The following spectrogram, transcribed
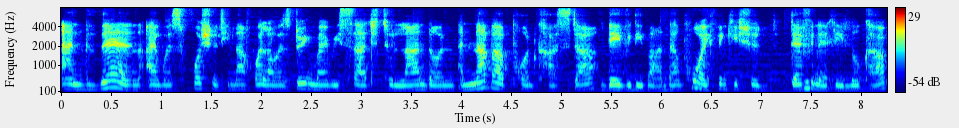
And then I was fortunate enough while I was doing my research to land on another podcaster, David Ibanda, who I think you should definitely look up.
